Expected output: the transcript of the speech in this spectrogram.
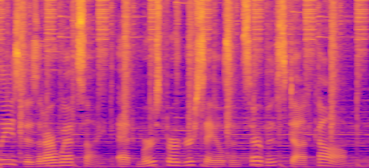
Please visit our website at merceburgersalesandservice.com.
